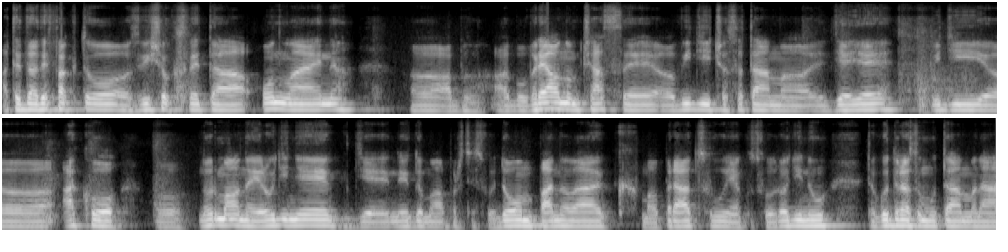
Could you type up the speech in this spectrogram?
A teda de facto zvyšok sveta online e, alebo v reálnom čase vidí, čo sa tam deje, vidí ako normálnej rodine, kde niekto mal proste svoj dom, panelák, mal prácu, nejakú svoju rodinu, tak odrazu mu tam na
